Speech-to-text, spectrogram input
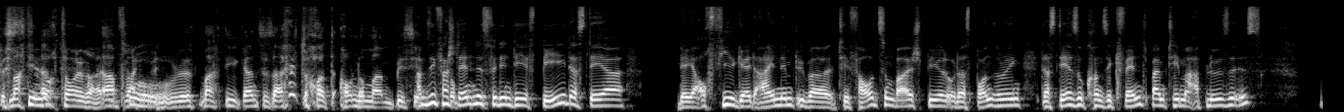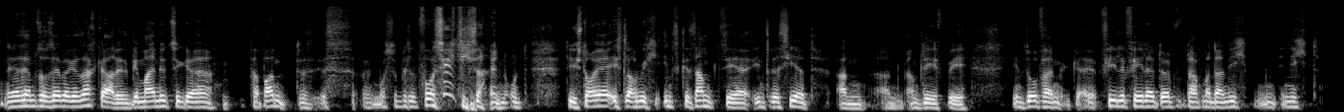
das macht ihn noch teurer. Absolut, das macht die ganze Sache dort auch noch mal ein bisschen. Haben Sie Verständnis für den DFB, dass der der ja auch viel Geld einnimmt über TV zum Beispiel oder Sponsoring, dass der so konsequent beim Thema Ablöse ist? Ja, Sie haben es doch selber gesagt gerade, gemeinnütziger Verband, das ist, muss ein bisschen vorsichtig sein. Und die Steuer ist, glaube ich, insgesamt sehr interessiert an, an, am DFB. Insofern, äh, viele Fehler darf, darf man da nicht, nicht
